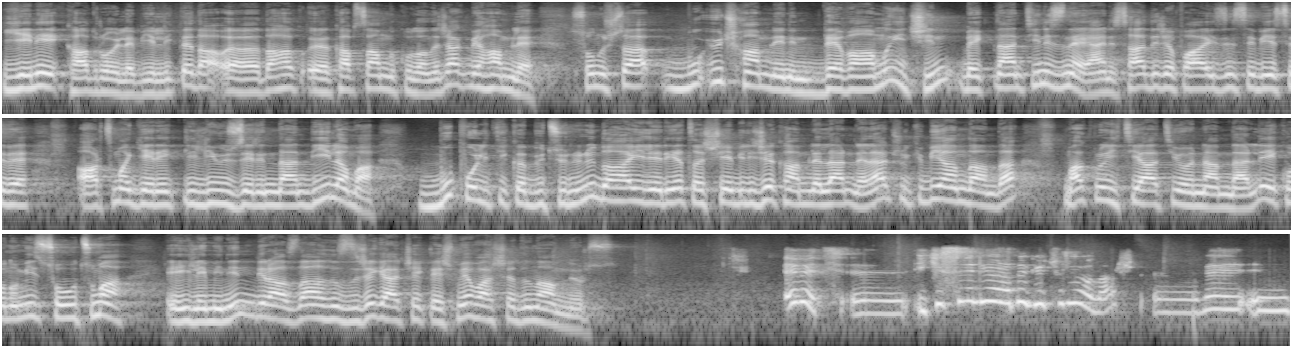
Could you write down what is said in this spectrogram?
yeni kadroyla birlikte daha, e, daha e, kapsamlı kullanacak bir hamle. Sonuçta bu üç hamlenin devamı için beklentiniz ne? Yani sadece faizin seviyesi ve artma gerekliliği üzerinden değil ama bu politika bütününü daha ileriye taşıyabilecek hamleler neler? Çünkü bir yandan da makro ihtiyati önlemlerle ekonomiyi soğutma eyleminin biraz daha hızlıca gerçekleşmeye başladığını anlıyoruz. Evet, e, ikisini bir arada götürüyorlar e, ve e,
